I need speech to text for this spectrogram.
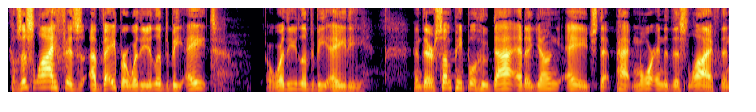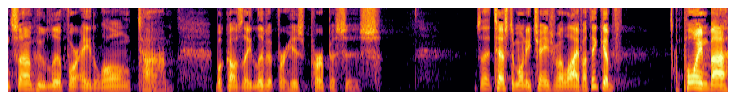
Because this life is a vapor, whether you live to be eight or whether you live to be 80. And there are some people who die at a young age that pack more into this life than some who live for a long time because they live it for His purposes. So that testimony changed my life. I think of a poem by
